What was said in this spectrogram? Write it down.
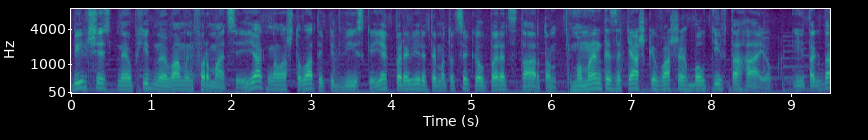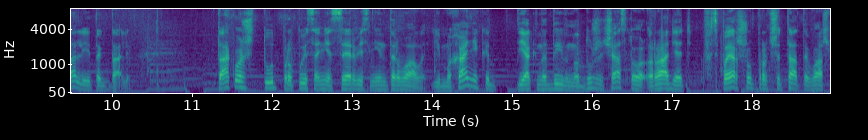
більшість необхідної вам інформації, як налаштувати підвіски, як перевірити мотоцикл перед стартом, моменти затяжки ваших болтів та гайок і так далі. і так далі. Також тут прописані сервісні інтервали, і механіки, як не дивно, дуже часто радять спершу прочитати ваш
